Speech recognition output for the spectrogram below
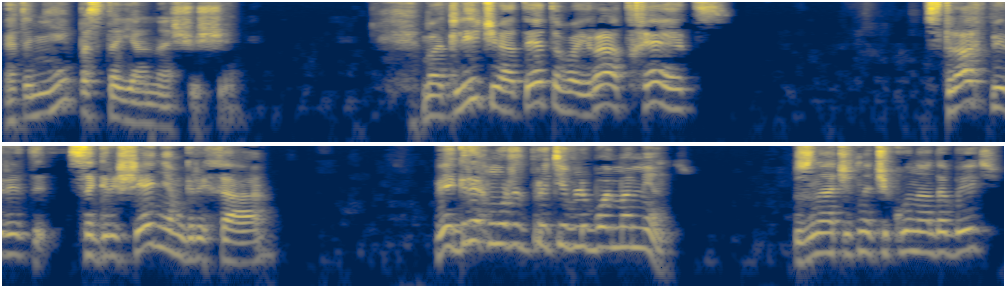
Это не постоянное ощущение. В отличие от этого Ират Хет, страх перед согрешением греха, ведь грех может прийти в любой момент. Значит, на чеку надо быть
